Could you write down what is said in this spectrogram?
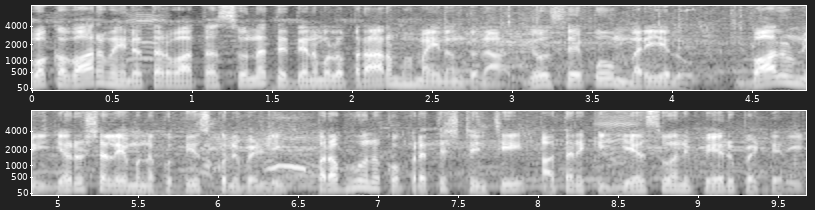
ఒక వారమైన తర్వాత సున్నతి దినములు ప్రారంభమైనందున యోసేపు మరియలు బాలుని ఎరుషలేమునకు తీసుకుని వెళ్ళి ప్రభువునకు ప్రతిష్ఠించి అతనికి యేసు అని పేరు పెట్టిరి.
